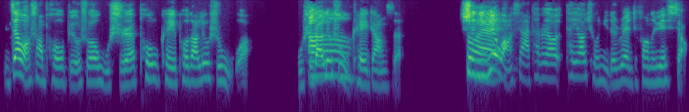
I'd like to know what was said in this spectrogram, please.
你再往上剖，比如说五十剖可以剖到六十五，五十到六十五 K 这样子。是你越往下，它的要它要求你的 range 放的越小。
